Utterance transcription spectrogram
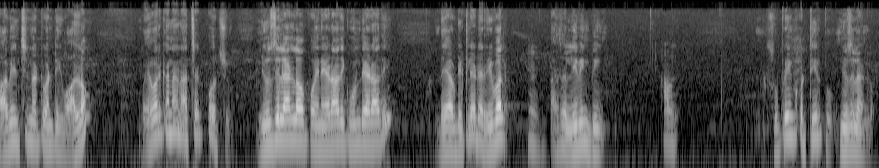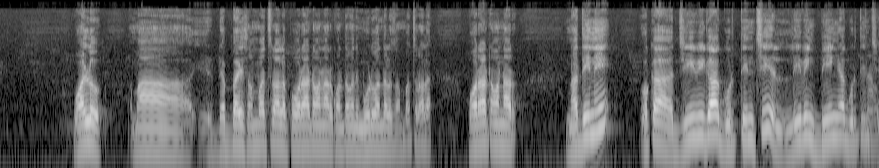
భావించినటువంటి వాళ్ళం ఎవరికైనా నచ్చకపోవచ్చు. న్యూజిలాండ్లో పోయిన ఏడాదికి ముందు ఏడాది they have declared a river. As a living being అవును. సుప్రీంకోర్టు తీర్పు న్యూజిలాండ్లో వాళ్ళు మా డెబ్బై సంవత్సరాల పోరాటం అన్నారు కొంతమంది మూడు వందల సంవత్సరాల పోరాటం అన్నారు. నదిని ఒక జీవిగా గుర్తించి లివింగ్ బీయింగ్గా గుర్తించి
